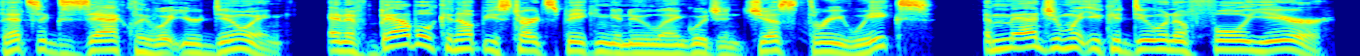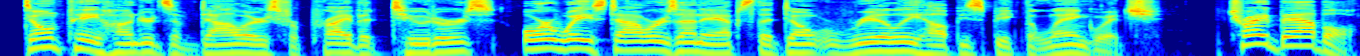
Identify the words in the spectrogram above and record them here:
that's exactly what you're doing. And if Babbel can help you start speaking a new language in just 3 weeks, imagine what you could do in a full year. Don't pay hundreds of dollars for private tutors or waste hours on apps that don't really help you speak the language. Try Babbel,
